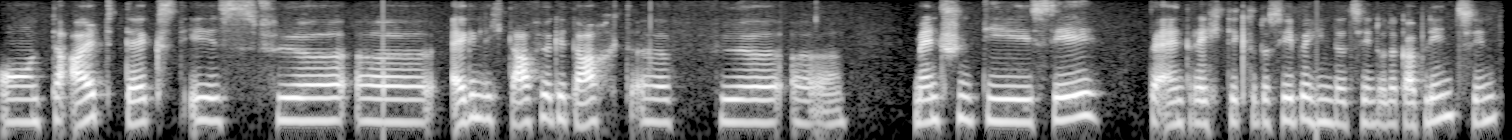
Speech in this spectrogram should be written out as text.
Und der Alttext ist für, äh, eigentlich dafür gedacht, äh, für äh, Menschen, die sehbeeinträchtigt oder sehbehindert sind oder gar blind sind.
